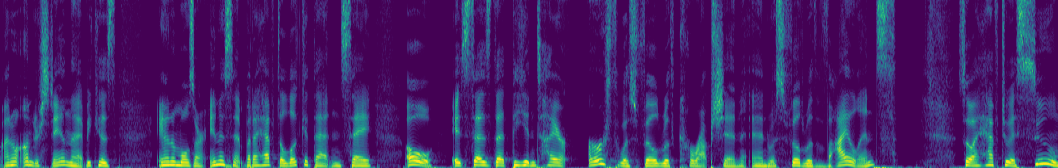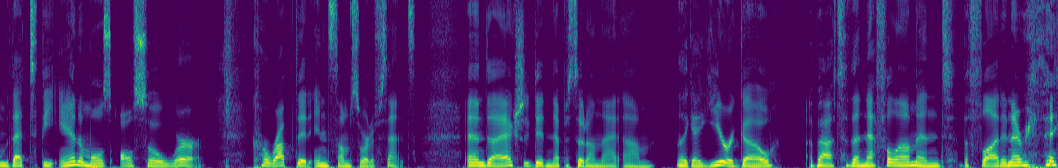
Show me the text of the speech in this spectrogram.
I don't understand that because animals are innocent, but I have to look at that and say, oh, it says that the entire earth was filled with corruption and was filled with violence. So I have to assume that the animals also were corrupted in some sort of sense. And I actually did an episode on that um, like a year ago about the Nephilim and the flood and everything.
